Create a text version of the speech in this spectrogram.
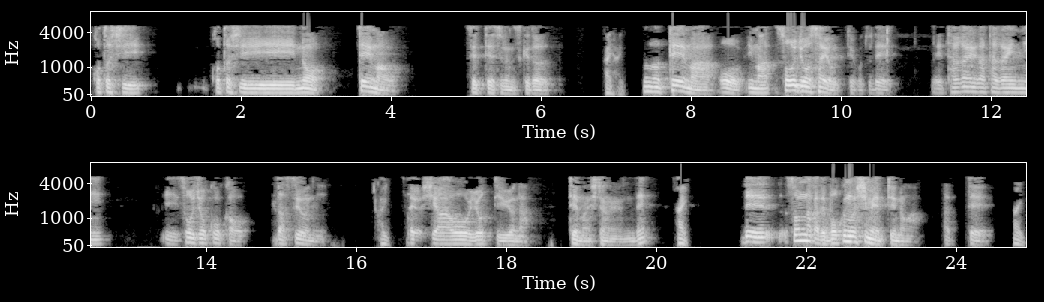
今年、今年のテーマを設定するんですけど、はいはい。そのテーマを今、相乗作用っていうことで、えー互いが互いにえー相乗効果を出すように、はい。作用し合おうよっていうようなテーマにしてるんで、はい。で、その中で僕の使命っていうのがあって、はい。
